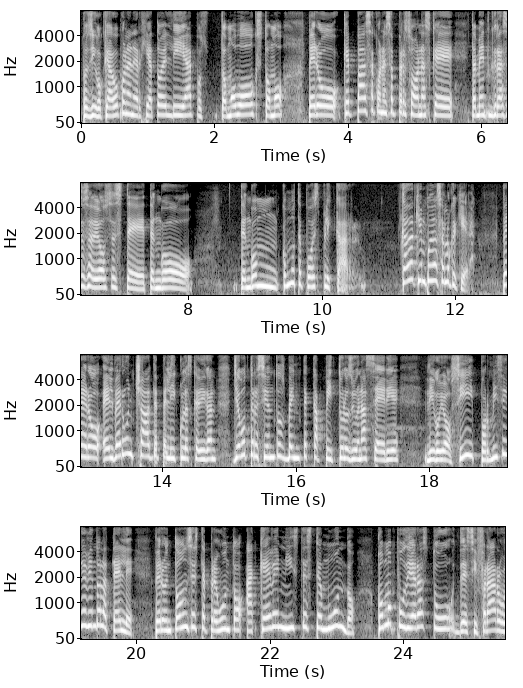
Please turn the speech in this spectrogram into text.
pues digo, ¿qué hago con la energía todo el día? Pues tomo box, tomo, pero ¿qué pasa con esas personas que también, gracias a Dios, este, tengo tengo, ¿cómo te puedo explicar? Cada quien puede hacer lo que quiera. Pero el ver un chat de películas que digan, llevo 320 capítulos de una serie, digo yo, sí, por mí sigue viendo la tele. Pero entonces te pregunto, ¿a qué veniste este mundo? ¿Cómo pudieras tú descifrar o,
